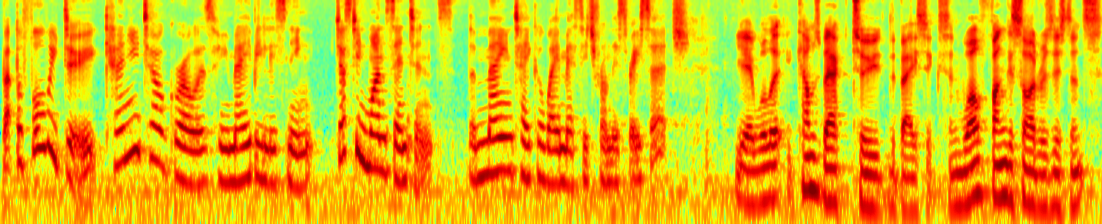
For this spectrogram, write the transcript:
but before we do, can you tell growers who may be listening, just in one sentence, the main takeaway message from this research? Yeah, well, it comes back to the basics. And while fungicide resistance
